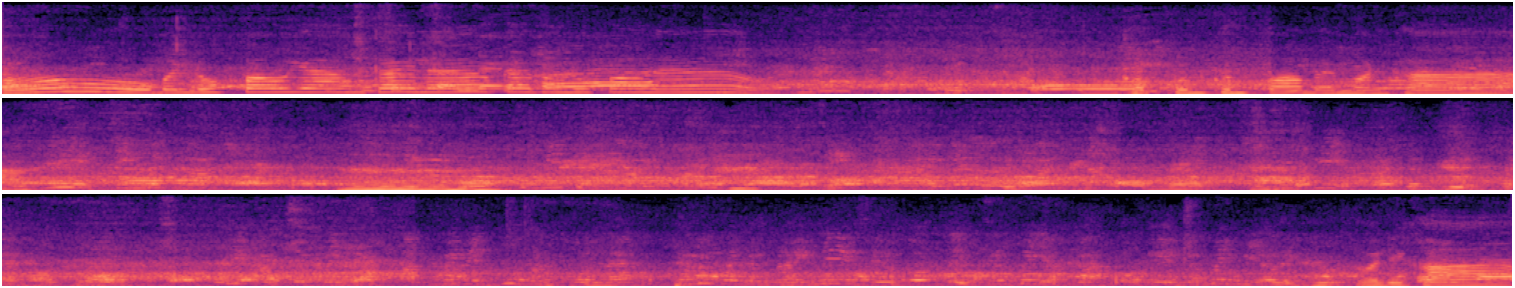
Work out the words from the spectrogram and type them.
โอ้บรรลุเป้ายังใกล้แล้วใกล้บรรลุเป้าแล้ว ขอบคุณคุณป้อใบหม่อนค่ะ สวัสดีค่ะ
